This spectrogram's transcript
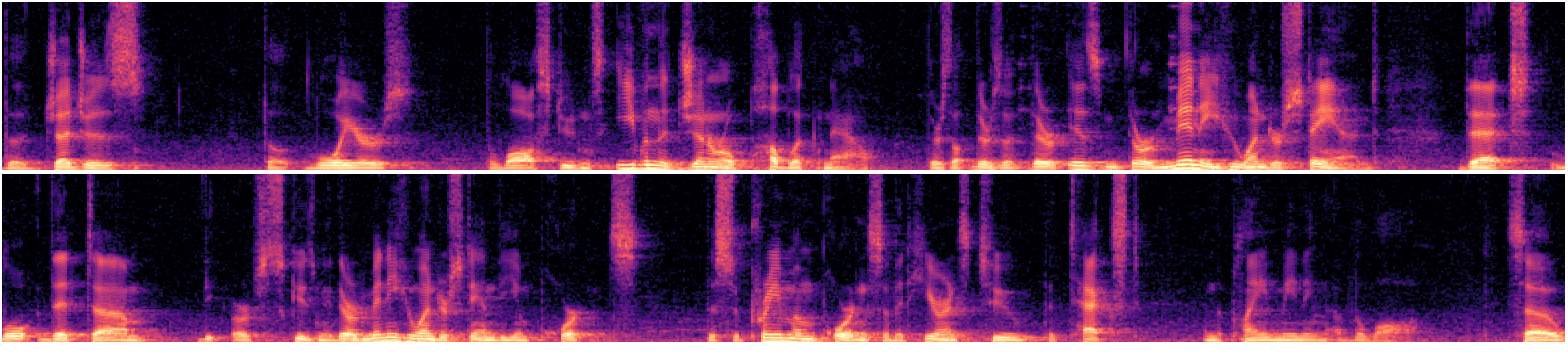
the judges, the lawyers, the law students, even the general public now. There's a, there's a, there is, there are many who understand that, that, um, the, or excuse me, there are many who understand the importance, the supreme importance of adherence to the text and the plain meaning of the law. So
